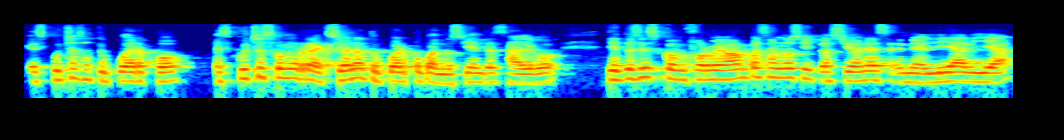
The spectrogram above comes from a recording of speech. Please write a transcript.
escuchas a tu cuerpo, escuchas cómo reacciona tu cuerpo cuando sientes algo y entonces conforme van pasando situaciones en el día a día,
